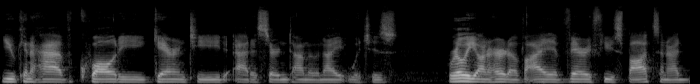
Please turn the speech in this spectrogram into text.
you can have quality guaranteed at a certain time of the night, which is really unheard of. I have very few spots, and I'd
